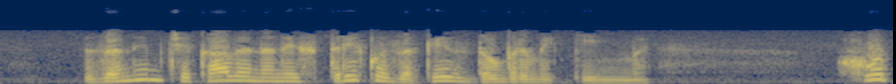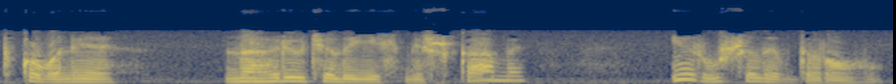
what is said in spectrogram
За ним чекали на них три козаки з добрими кіньми. Хутко вони нагрючили їх мішками і рушили в дорогу.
